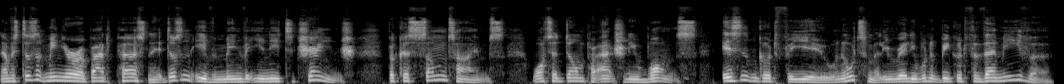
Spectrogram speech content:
Now, this doesn't mean you're a bad person. It doesn't even mean that you need to change, because sometimes what a dumper actually wants isn't good for you and ultimately really wouldn't be good for them either.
